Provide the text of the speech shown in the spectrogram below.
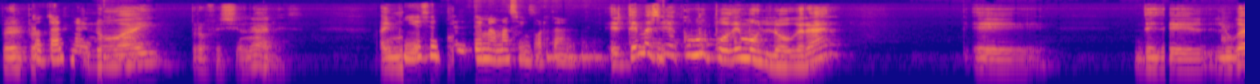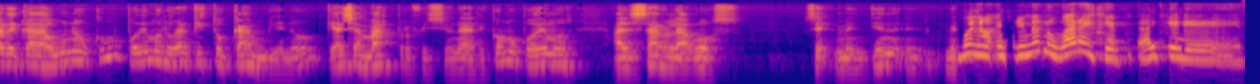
Pero el problema es que no hay profesionales y ese es el tema más importante. El tema sería cómo podemos lograr, eh, desde el lugar de cada uno, cómo podemos lograr que esto cambie, ¿no? que haya más profesionales, cómo podemos alzar la voz. ¿Me entiende? Bueno, en primer lugar hay que, hay que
